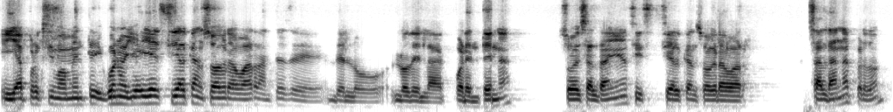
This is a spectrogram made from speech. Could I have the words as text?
Y ya próximamente, bueno, ya, ya, sí alcanzó a grabar antes de, de lo, lo, de la cuarentena. Soy Saldaña, sí, sí alcanzó a grabar. Saldana, perdón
